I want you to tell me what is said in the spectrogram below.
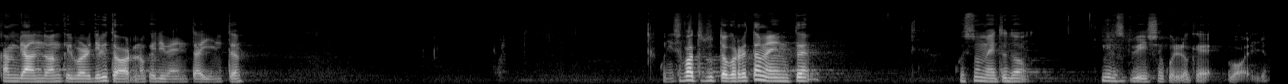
cambiando anche il valore di ritorno che diventa int. Quindi se ho fatto tutto correttamente, questo metodo mi restituisce quello che voglio.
